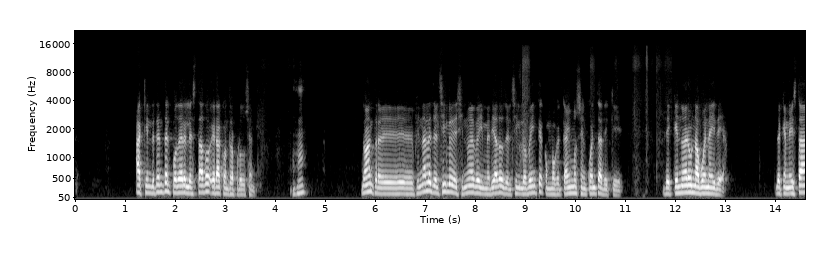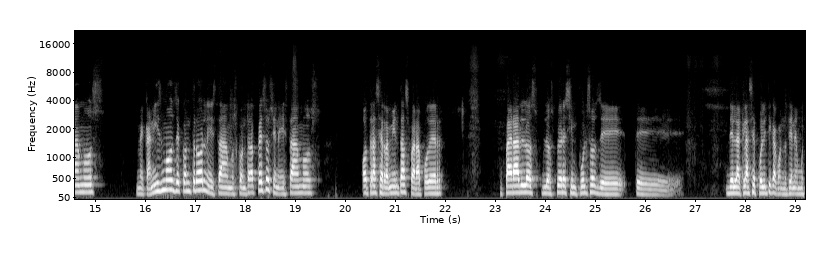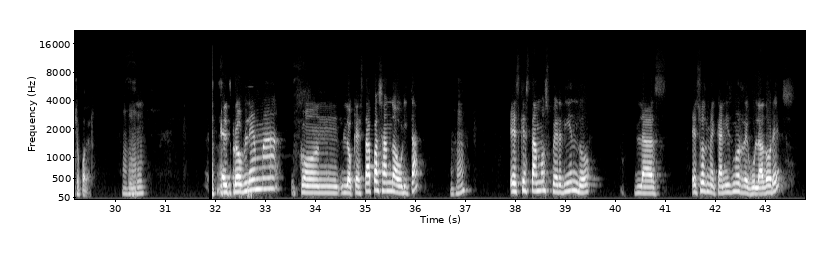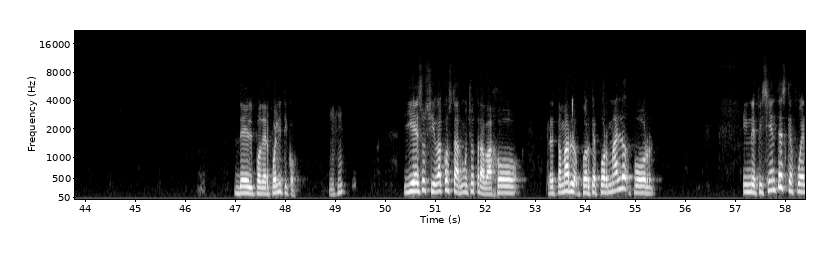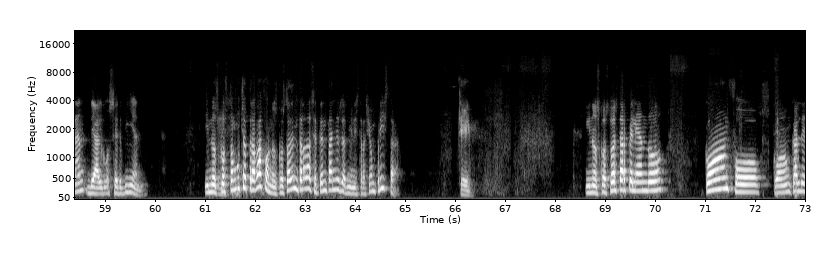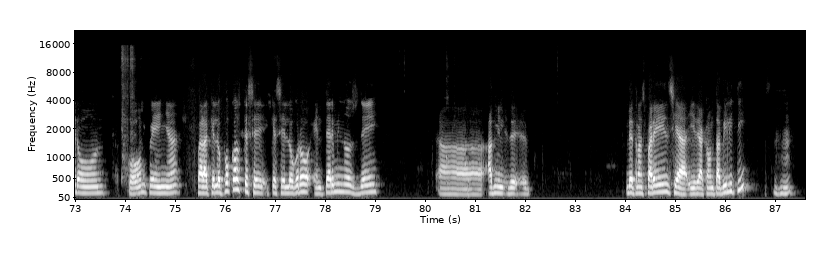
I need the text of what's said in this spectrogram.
a quien detenta el poder el Estado era contraproducente. No, entre finales del siglo XIX y mediados del siglo XX, como que caímos en cuenta de que, de que no era una buena idea, de que necesitábamos mecanismos de control, necesitábamos contrapesos y necesitábamos otras herramientas para poder parar los, los peores impulsos de, de, de la clase política cuando tiene mucho poder. El problema con lo que está pasando ahorita es que estamos perdiendo las, esos mecanismos reguladores del poder político. Y eso sí va a costar mucho trabajo retomarlo, porque por malo, por ineficientes que fueran, de algo servían. Y nos costó mucho trabajo, nos costó de entrada 70 años de administración prista. Sí. Y nos costó estar peleando con Fox, con Calderón, con Peña, para que lo poco que se, que se logró en términos de, admin- de, de transparencia y de accountability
